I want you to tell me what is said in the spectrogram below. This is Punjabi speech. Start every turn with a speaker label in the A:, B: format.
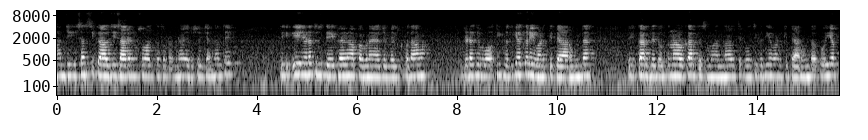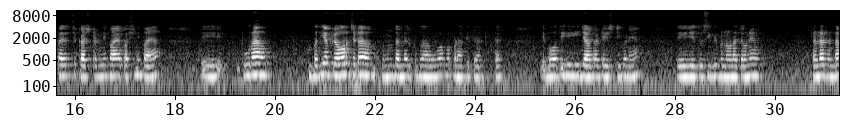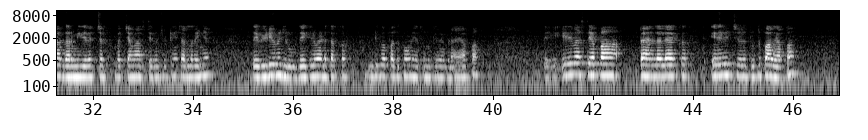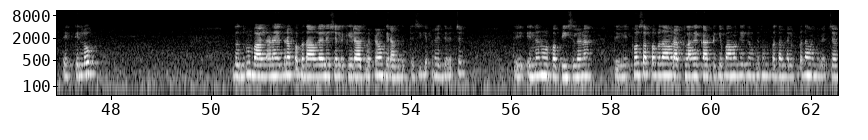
A: ਹਾਂਜੀ, ਸਤਿ ਸ਼੍ਰੀ ਅਕਾਲ ਜੀ ਸਾਰਿਆਂ ਨੂੰ। ਸਵਾਗਤ ਹੈ ਤੁਹਾਡਾ ਬਣਾਇਆ ਰਸੋਈ ਚੈਨਲ ਤੇ। ਤੇ ਇਹ ਜਿਹੜਾ ਤੁਸੀਂ ਦੇਖ ਰਹੇ ਹੋ, ਆਪਾਂ ਬਣਾਇਆ ਅੱਜ ਮਿਲਕ ਬਦਾਮ, ਜਿਹੜਾ ਕਿ ਬਹੁਤ ਹੀ ਵਧੀਆ ਘਰੇ ਬਣ ਕੇ ਤਿਆਰ ਹੁੰਦਾ ਹੈ। ਤੇ ਘਰ ਦੇ ਦੁੱਧ ਨਾਲ, ਘਰ ਦੇ ਸਮਾਨ ਨਾਲ ਤੇ ਬਹੁਤ ਹੀ ਵਧੀਆ ਬਣ ਕੇ ਤਿਆਰ ਹੁੰਦਾ। ਕੋਈ ਆਪਾਂ ਇਹਦੇ ਵਿੱਚ ਕਸਟਰਡ ਨਹੀਂ ਪਾਇਆ, ਕੁਛ ਨਹੀਂ ਪਾਇਆ। ਤੇ ਪੂਰਾ ਵਧੀਆ ਪਿਓਰ ਜਿਹੜਾ ਹੁੰਦਾ ਮਿਲਕ ਬਦਾਮ, ਉਹ ਆਪਾਂ ਬਣਾ ਕੇ ਤਿਆਰ ਕੀਤਾ ਹੈ। ਤੇ ਬਹੁਤ ਹੀ ਜ਼ਿਆਦਾ ਟੇਸਟੀ ਬਣਿਆ। ਤੇ ਜੇ ਤੁਸੀਂ ਵੀ ਬਣਾਉਣਾ ਚਾਹੁੰਦੇ ਹੋ ਠੰਡਾ ਠੰਡਾ ਗਰਮੀ ਦੇ ਵਿੱਚ ਬੱਚਿਆਂ ਵਾਸਤੇ ਹੁਣ ਛੁੱਟੀਆਂ ਚੱਲ ਰਹੀਆਂ ਤੇ ਵੀਡੀਓ ਨੂੰ ਜ਼ਰੂਰ ਦੇਖ ਲਿਓ ਐਂਡ ਤੱਕ। ਵੀਡੀਓ ਆਪਾਂ ਦਿਖਾਉਣੇ ਆ ਤੁਹਾਨੂੰ ਕਿਵੇਂ ਬਣਾਇਆ ਆਪਾਂ। ਤੇ ਇਹਦੇ ਵਾਸਤੇ ਆਪਾਂ ਪੈਨ ਲੈ ਲਿਆ ਇੱਕ, ਇਹਦੇ ਵਿੱਚ ਦੁੱਧ ਪਾ ਲਿਆ ਆਪਾਂ 1 ਕਿਲੋ। ਦੁੱਧ ਨੂੰ ਬਾਲ ਲੈਣਾ, ਇਧਰ ਆਪਾਂ ਬਦਾਮ ਲੈ ਲਏ ਛਿੱਲ ਕੇ, ਰਾਤ ਵਿੱਚ ਭਿਉਂ ਕੇ ਰੱਖ ਦਿੱਤੇ ਸੀਗੇ ਫਰਿੱਜ ਦੇ ਵਿੱਚ। ਤੇ ਇਹਨਾਂ ਨੂੰ ਆਪਾਂ ਪੀਸ ਲੈਣਾ। ਤੇ ਕੁਛ ਆਪਾਂ ਬਦਾਮ ਰੱਖ ਲਾਂਗੇ, ਕੱਟ ਕੇ ਪਾਵਾਂਗੇ ਕਿਉਂਕਿ ਤੁਹਾਨੂੰ ਪਤਾ ਮਿਲਕ ਬਦਾਮ ਦੇ ਵਿੱਚ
